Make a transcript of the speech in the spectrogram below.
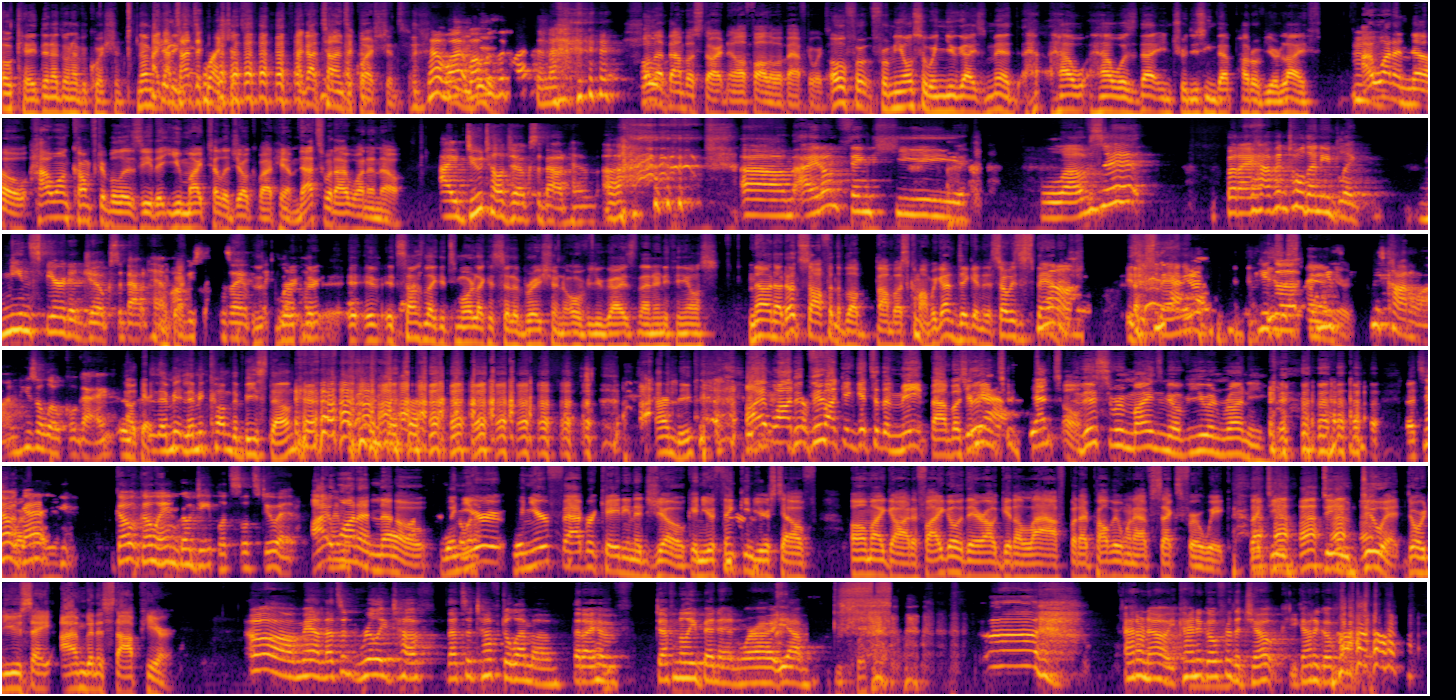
Okay, then I don't have a question. No, I'm I got tons of questions. I got tons of questions. No, what what was the question? I'll let Bambo start, and I'll follow up afterwards. Oh, for, for me also, when you guys met, how how was that introducing that part of your life? Mm. I want to know how uncomfortable is he that you might tell a joke about him? That's what I want to know. I do tell jokes about him. Uh, um, I don't think he loves it, but I haven't told any like mean spirited jokes about him. Okay. Obviously, because I like There- him. there- it, it sounds like it's more like a celebration of you guys than anything else. No, no, don't soften the blood, Bambos. Come on, we got to dig into this. So he's a Spanish. No. Is he Spaniard? He's, He's a a, he's, Spaniard. he's Catalan. He's a local guy. Okay. Let me let me calm the beast down. Andy, I want to This- fucking get to the meat, Bambos. You're being too gentle. this reminds me of you and Ronnie. That's No, get by the way. go go in, go deep. Let's let's do it. I want to know when Go you're when you're fabricating a joke and you're thinking to yourself, "Oh my god, if I go there, I'll get a laugh, but I probably want to have sex for a week." Like, do you do you do it, or do you say, "I'm going to stop here"? Oh man, that's a really tough. That's a tough dilemma that I have definitely been in. Where I, yeah, Uh, I don't know. You kind of go for the joke. You got to go for the joke.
